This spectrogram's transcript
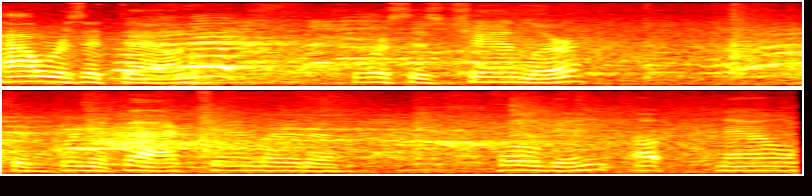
powers it down, forces Chandler to bring it back. Chandler to Hogan, up now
